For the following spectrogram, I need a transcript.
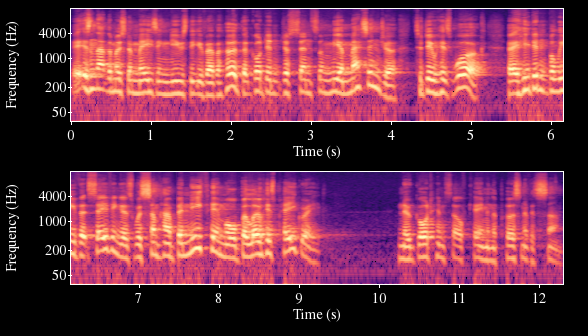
Isn't that the most amazing news that you've ever heard? That God didn't just send some mere messenger to do his work. Uh, he didn't believe that saving us was somehow beneath him or below his pay grade. No, God himself came in the person of his Son.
